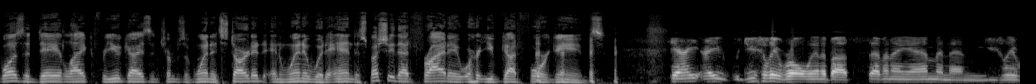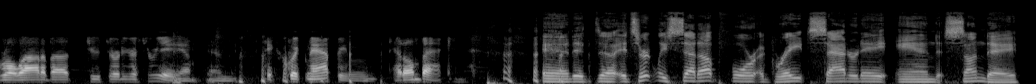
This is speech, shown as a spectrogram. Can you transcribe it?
was a day like for you guys in terms of when it started and when it would end, especially that Friday where you've got four games? yeah, I, I would usually roll in about 7 a.m. and then usually roll out about 2:30 or 3 a.m. and take a quick nap and head on back. and it uh, it certainly set up for a great Saturday and Sunday.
